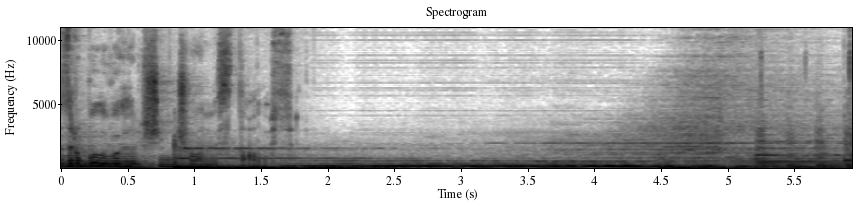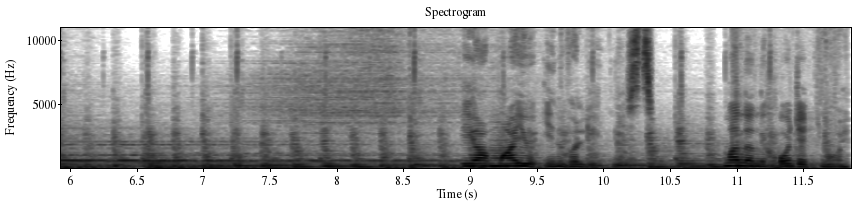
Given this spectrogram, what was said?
зробили вигляд, що нічого не сталося. Я маю інвалідність. У мене не ходять ноги.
